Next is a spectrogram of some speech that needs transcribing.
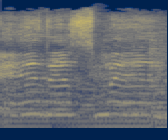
in this minute.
